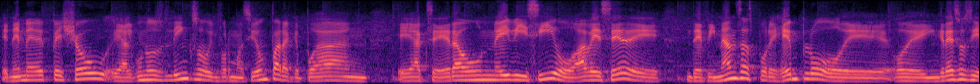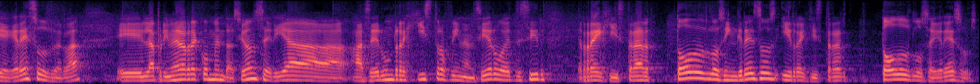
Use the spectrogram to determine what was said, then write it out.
en MVP Show, eh, algunos links o información para que puedan acceder a un ABC o ABC de, de, finanzas, por ejemplo, o de, o de ingresos y egresos, ¿verdad? la primera recomendación sería hacer un registro financiero, es decir, registrar todos los ingresos y registrar todos los egresos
